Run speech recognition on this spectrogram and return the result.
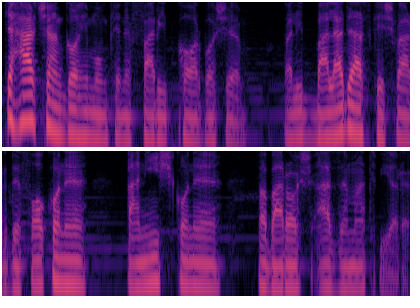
که هرچند گاهی ممکنه فریب کار باشه ولی بلد از کشور دفاع کنه قنیش کنه و براش عظمت بیاره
